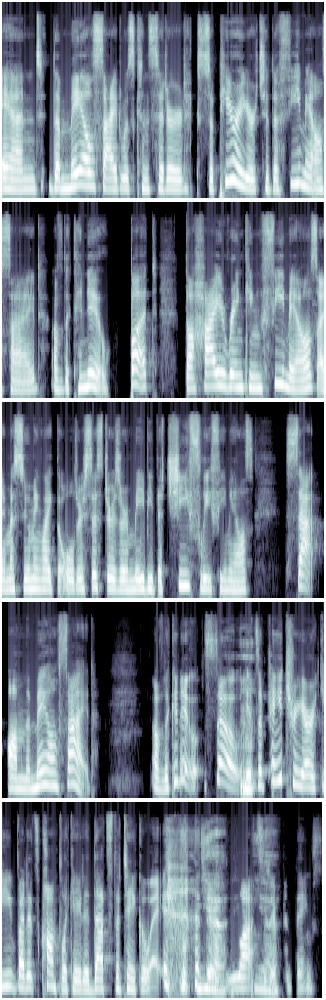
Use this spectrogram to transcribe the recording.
And the male side was considered superior to the female side of the canoe. But the high ranking females, I'm assuming like the older sisters or maybe the chiefly females, sat on the male side of the canoe. So mm. it's a patriarchy, but it's complicated. That's the takeaway. yeah. lots yeah. of different things.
